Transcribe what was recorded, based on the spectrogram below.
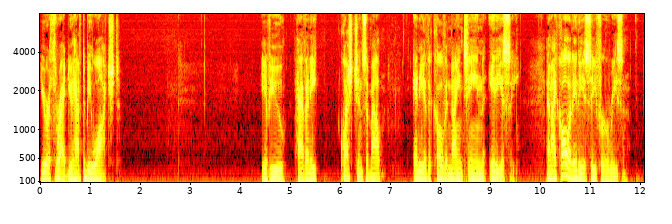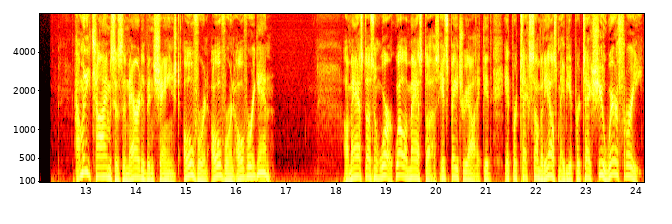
You're a threat. You have to be watched. If you have any questions about any of the COVID 19 idiocy, and I call it idiocy for a reason. How many times has the narrative been changed over and over and over again? A mask doesn't work. Well, a mask does. It's patriotic. It, it protects somebody else. Maybe it protects you. Wear three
